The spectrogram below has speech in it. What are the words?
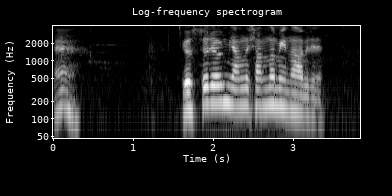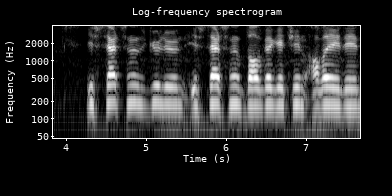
Ha. Gösteriyorum yanlış anlamayın abilerim. İsterseniz gülün, isterseniz dalga geçin, alay edin.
